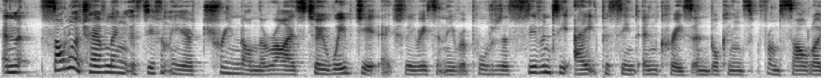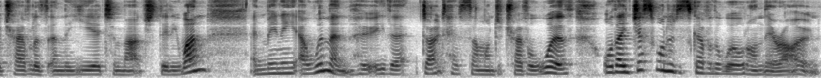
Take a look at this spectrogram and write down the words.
And solo travelling is definitely a trend on the rise too. Webjet actually recently reported a 78% increase in bookings from solo travellers in the year to March 31, and many are women who either don't have someone to travel with or they just want to discover the world on their own.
